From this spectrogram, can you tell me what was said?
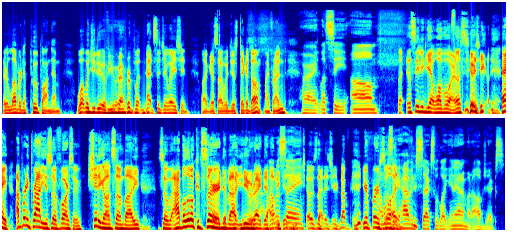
their lover to poop on them? What would you do if you were ever put in that situation? Well, I guess I would just take a dump, my friend. All right, let's see. Um, Let- Let's see if you can get one more. Let's see what you. Hey, I'm pretty proud of you so far. So shitting on somebody. So I'm a little concerned about you right now because say- you chose that as your number, your first want to say one. having sex with like inanimate objects.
